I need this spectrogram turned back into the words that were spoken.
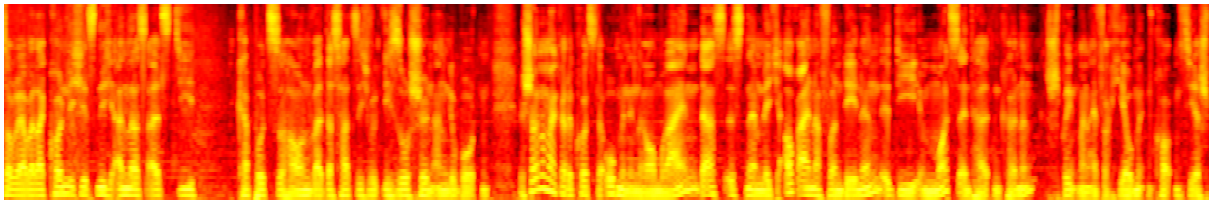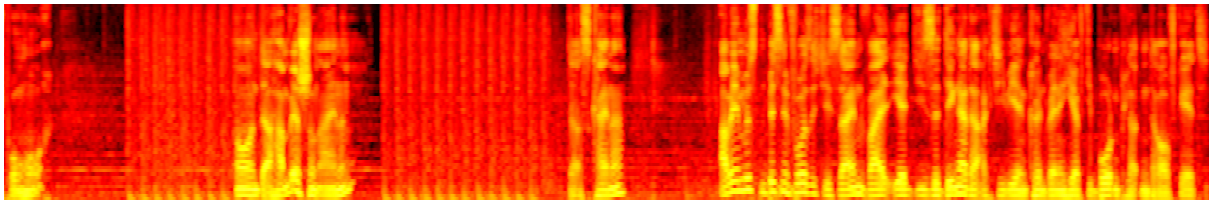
Sorry, aber da konnte ich jetzt nicht anders als die kaputt zu hauen, weil das hat sich wirklich so schön angeboten. Wir schauen nochmal gerade kurz da oben in den Raum rein. Das ist nämlich auch einer von denen, die Mods enthalten können. Springt man einfach hier mit dem Korkenzieher-Sprung hoch. Und da haben wir schon einen. Da ist keiner. Aber ihr müsst ein bisschen vorsichtig sein, weil ihr diese Dinger da aktivieren könnt, wenn ihr hier auf die Bodenplatten drauf geht.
